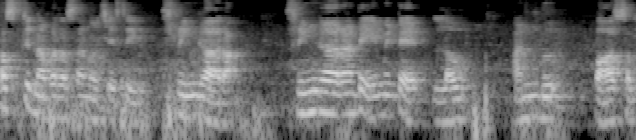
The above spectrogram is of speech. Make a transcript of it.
first నవరసాన్ని వచ్చేసి శృంగార. శృంగార అంటే ఏమంటే లవ్ అన్బు పాసం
